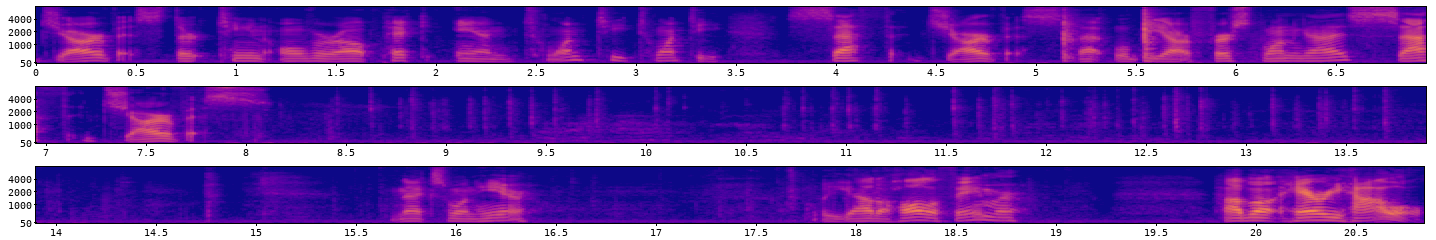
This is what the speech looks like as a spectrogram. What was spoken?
Jarvis, 13 overall pick in 2020. Seth Jarvis. That will be our first one, guys. Seth Jarvis. Next one here. We got a Hall of Famer. How about Harry Howell?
